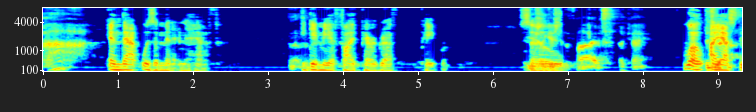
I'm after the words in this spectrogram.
Ah. And that was a minute and a half. It gave me a five paragraph paper. So, Usually gives you the fives. Okay. Well, I asked.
